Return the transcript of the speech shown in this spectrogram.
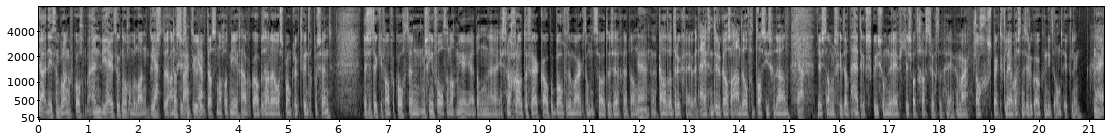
Ja, die heeft een belang verkocht en die heeft ook nog een belang. Dus de angst is, natuurlijk dat ze nog wat meer gaan verkopen. Ze hadden oorspronkelijk 20 procent. Dus een stukje van verkocht. En misschien volgt er nog meer. Ja, dan uh, is er een grote verkoper boven de markt, om het zo te zeggen. Dan kan het wat druk geven. En hij heeft natuurlijk als aandeel fantastisch gedaan. Dus dan misschien dat het excuus om nu eventjes wat gas terug te geven. Maar zo spectaculair was natuurlijk ook weer niet de ontwikkeling. Nee,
